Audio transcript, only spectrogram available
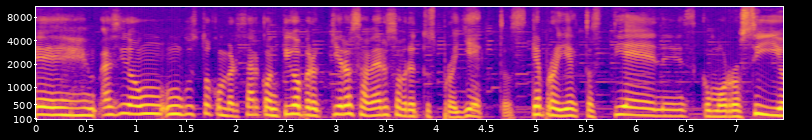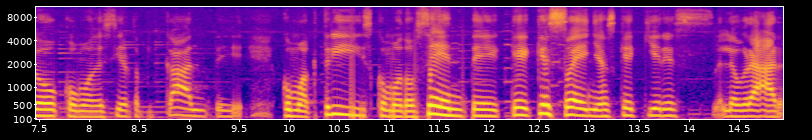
eh, ha sido un, gusto conversar contigo, pero quiero saber sobre tus proyectos. ¿Qué proyectos tienes como Rocío, como Desierto Picante, como actriz, como docente? ¿Qué, sueñas? ¿Qué quieres lograr?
